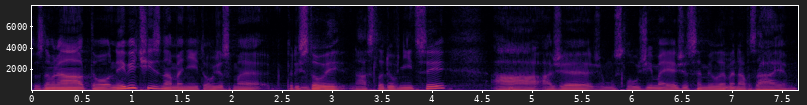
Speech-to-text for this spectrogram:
To znamená, to největší znamení toho, že jsme Kristovi následovníci a, a že, že mu sloužíme, je, že se milujeme navzájem.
